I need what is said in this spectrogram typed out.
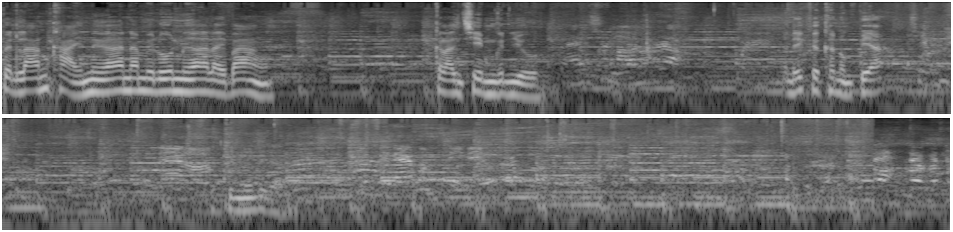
เป็นร้านขายเนื้อนะไม่รู้เนื้ออะไรบ้าง กำลังชิมกันอยู่ อันนี้คือขนมเปี๊ยะกินนู้นดีกว่า 这个桶。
